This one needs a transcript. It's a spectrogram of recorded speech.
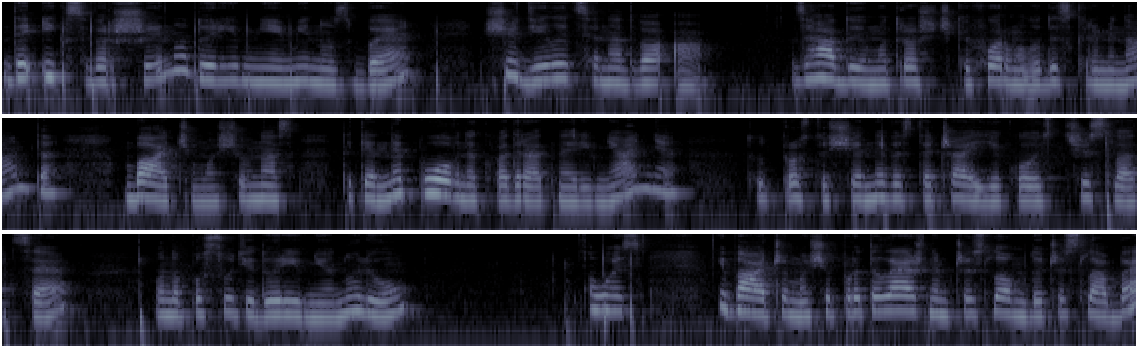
де х вершина дорівнює мінус b, що ділиться на 2а. Згадуємо трошечки формулу дискримінанта, бачимо, що в нас таке неповне квадратне рівняння, тут просто ще не вистачає якогось числа c, воно по суті дорівнює нулю. Ось. І бачимо, що протилежним числом до числа b,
